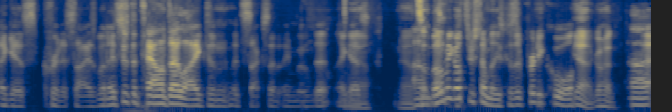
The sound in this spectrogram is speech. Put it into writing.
I guess, criticize, but it's just a talent I liked, and it sucks that they moved it. I guess. Yeah. Um, but let me go through some of these because they're pretty cool. Yeah, go ahead. Uh,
